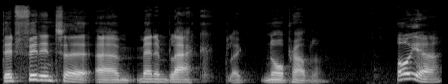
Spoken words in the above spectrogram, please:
They'd fit into um, Men in Black like no problem. Oh yeah,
